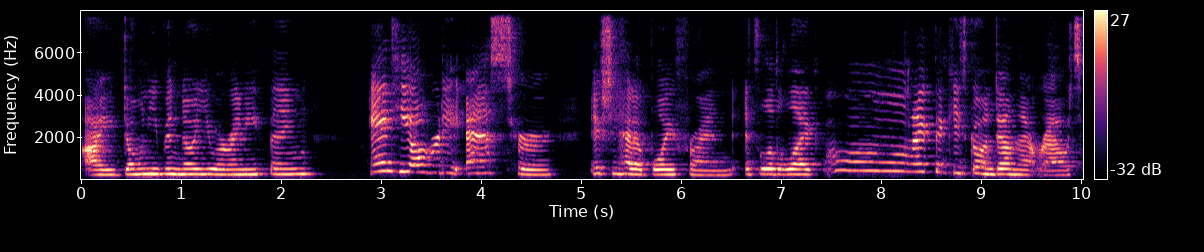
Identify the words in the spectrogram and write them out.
I don't even know you or anything. And he already asked her if she had a boyfriend. It's a little like, mm, I think he's going down that route.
